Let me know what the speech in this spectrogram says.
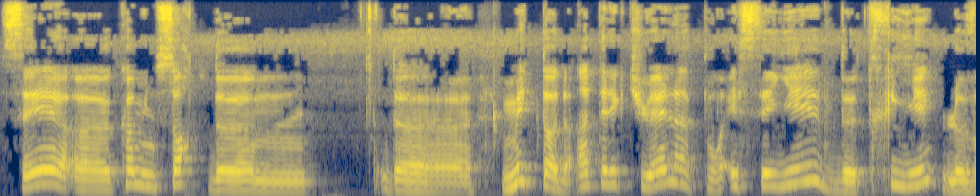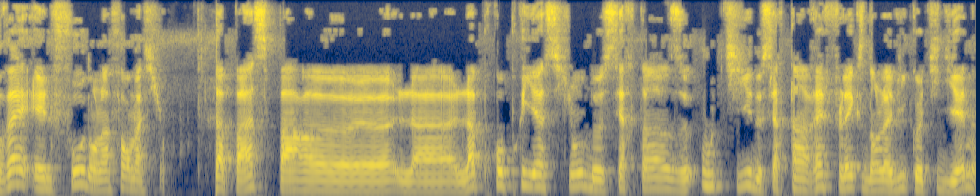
c'est euh, comme une sorte de, de méthode intellectuelle pour essayer de trier le vrai et le faux dans l'information. Ça passe par euh, l'appropriation de certains outils, de certains réflexes dans la vie quotidienne.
